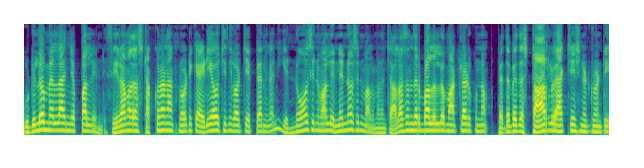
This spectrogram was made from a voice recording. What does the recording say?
గుడిలో మెల్ల అని చెప్పాలండి. శ్రీరామదాస్ టక్కున నాకు నోటికి ఐడియా వచ్చింది కాబట్టి చెప్పాను కానీ ఎన్నో సినిమాలు ఎన్నెన్నో సినిమాలు మనం చాలా సందర్భాలలో మాట్లాడుకున్నాం. పెద్ద పెద్ద స్టార్లు యాక్ట్ చేసినటువంటి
